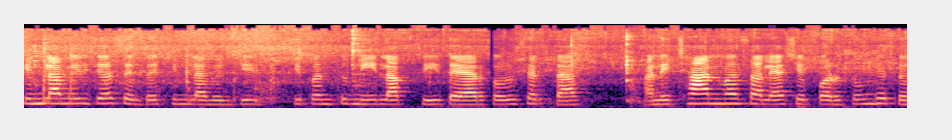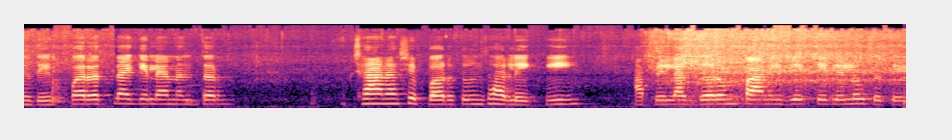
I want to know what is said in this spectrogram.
शिमला मिरची असेल तर शिमला मिरचीची पण तुम्ही लापसी तयार करू शकता. आणि छान मसाले असे परतून घेत होते परतल्या गेल्यानंतर छान असे परतून झाले की आपल्याला गरम पाणी जे केलेलं होतं ते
